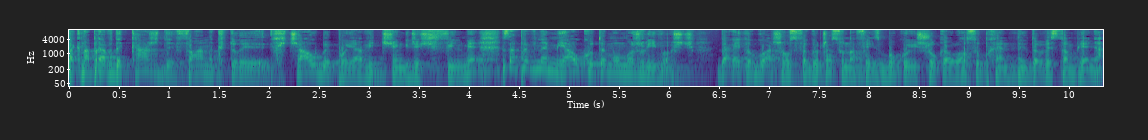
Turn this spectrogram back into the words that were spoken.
Tak naprawdę każdy fan, który chciałby pojawić się gdzieś w filmie, zapewne miał ku temu możliwość. Darek ogłaszał swego czasu na Facebooku i szukał osób chętnych do wystąpienia.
